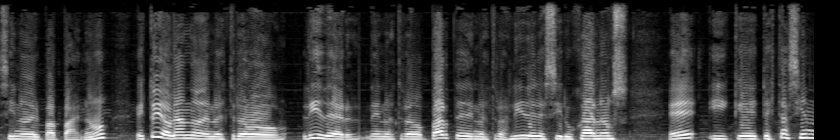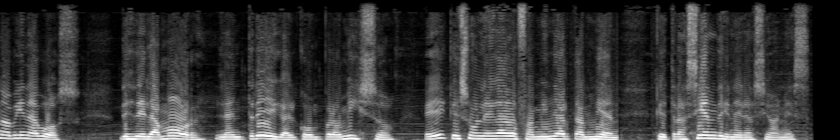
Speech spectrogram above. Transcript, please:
sino del papá, ¿no? Estoy hablando de nuestro líder, de nuestra parte de nuestros líderes cirujanos, ¿eh? y que te está haciendo bien a vos, desde el amor, la entrega, el compromiso, ¿eh? que es un legado familiar también, que trasciende generaciones.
